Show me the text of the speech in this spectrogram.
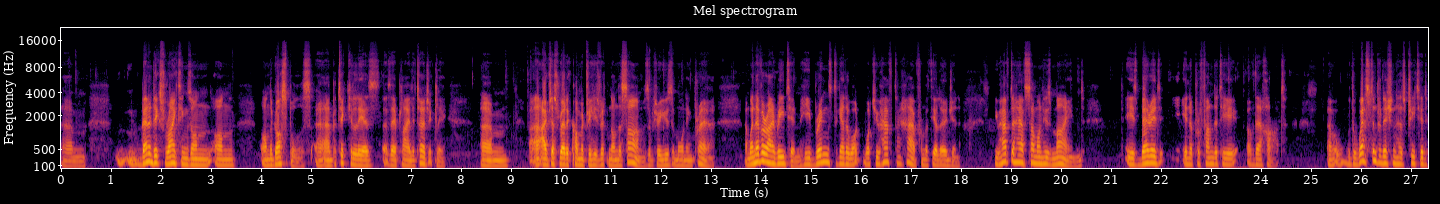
Um, Benedict's writings on on on the Gospels, uh, and particularly as, as, they apply liturgically. Um, I've just read a commentary he's written on the Psalms, which are used at morning prayer. And whenever I read him, he brings together what, what you have to have from a theologian. You have to have someone whose mind is buried in a profundity of their heart. Um, the Western tradition has treated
